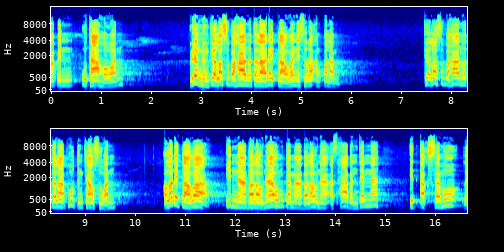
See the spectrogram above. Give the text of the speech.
มาเป็นอุทาหรณ์เรื่องหนึ่งที่อัลลอฮฺสุบฮานุตะลาได้กล่าวไว้ในสุรอันกอลัมที่อัลลอฮฺสุบฮานุตะลาพูดถึงชาวสวนอัลลอฮ์ได้กล่าวว่าอินนาบาลานาฮุมกามาบาลานาอัสฮาบันจันนะอิดอักซามูล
